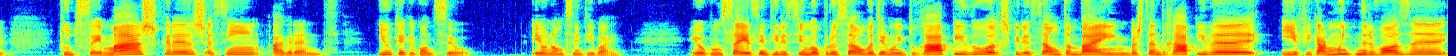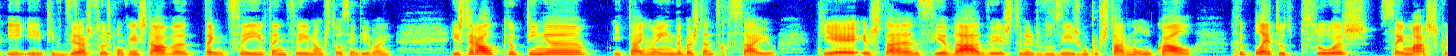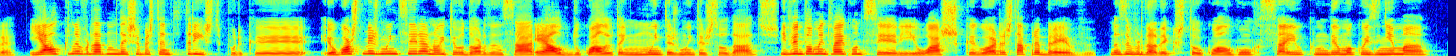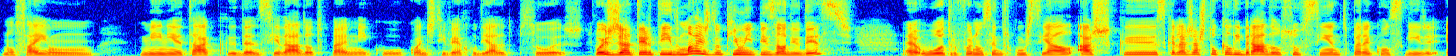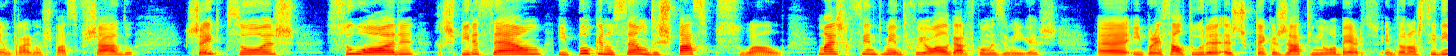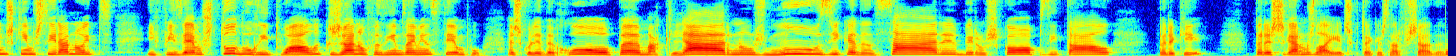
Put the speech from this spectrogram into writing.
Tudo sem máscaras, assim, à grande. E o que é que aconteceu? Eu não me senti bem. Eu comecei a sentir assim o meu coração bater muito rápido, a respiração também bastante rápida e a ficar muito nervosa e, e, tive de dizer às pessoas com quem estava tenho de sair, tenho de sair, não me estou a sentir bem. Isto era algo que eu tinha e tenho ainda bastante receio, que é esta ansiedade, este nervosismo por estar num local repleto de pessoas sem máscara. E é algo que na verdade me deixa bastante triste, porque eu gosto mesmo muito de sair à noite, eu adoro dançar, é algo do qual eu tenho muitas, muitas saudades. Eventualmente vai acontecer e eu acho que agora está para breve. Mas a verdade é que estou com algum receio que me dê uma coisinha má. Não sei, um mini ataque de ansiedade ou de pânico quando estiver rodeada de pessoas. Depois de já ter tido mais do que um episódio desses uh, o outro foi num centro comercial, acho que se calhar já estou calibrada o suficiente para conseguir entrar num espaço fechado, cheio de pessoas, suor, respiração e pouca noção de espaço pessoal. Mais recentemente fui ao Algarve com umas amigas Uh, e por essa altura as discotecas já tinham aberto. Então nós decidimos que íamos sair à noite e fizemos todo o ritual que já não fazíamos há imenso tempo: a escolha da roupa, maquilhar-nos, música, dançar, beber uns copos e tal. Para quê? Para chegarmos lá e a discoteca estar fechada.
